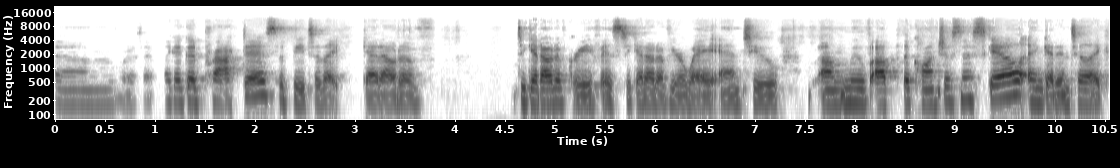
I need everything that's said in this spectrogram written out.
um what is it? Like a good practice would be to like get out of to get out of grief is to get out of your way and to um, move up the consciousness scale and get into like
